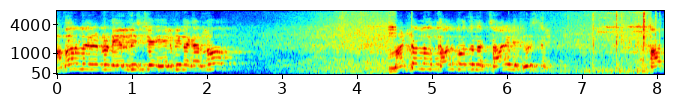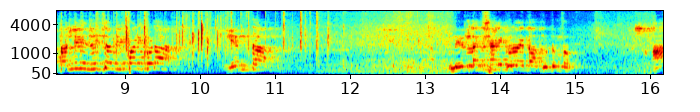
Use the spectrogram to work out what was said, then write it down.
అమరులైనటువంటి ఎల్బీ స్టే ఎల్బీ నగర్లో మంటల్లో కాలిపోతున్న చారిని చూసాం ఆ తల్లిని చూసాం ఇప్పటికి కూడా ఎంత నిర్లక్ష్యానికి గురైంది ఆ కుటుంబం. ఆ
